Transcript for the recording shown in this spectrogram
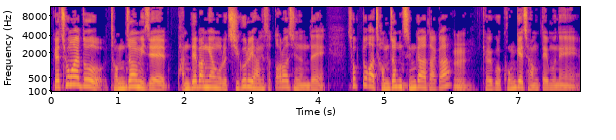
그래서 총알도 점점 이제 반대 방향으로 지구를 향해서 떨어지는데 속도가 점점 증가하다가 음. 결국 공개 저항 때문에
